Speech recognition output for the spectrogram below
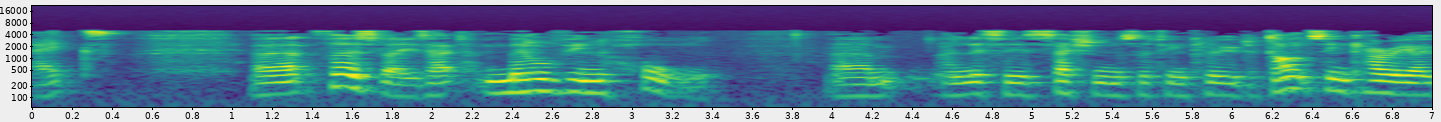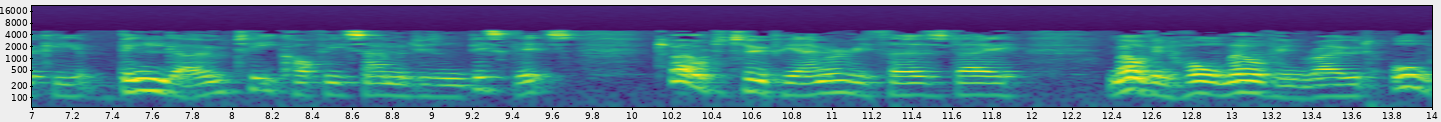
X. Uh, Thursdays at Melvin Hall. Um, and this is sessions that include dancing, karaoke, bingo, tea, coffee, sandwiches, and biscuits. 12 to 2 pm every Thursday. Melvin Hall, Melvin Road, all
